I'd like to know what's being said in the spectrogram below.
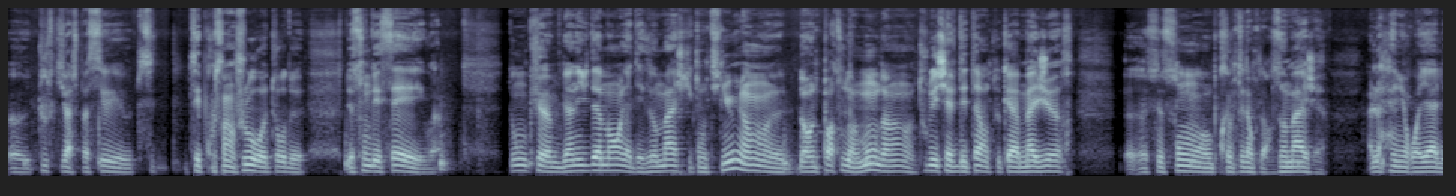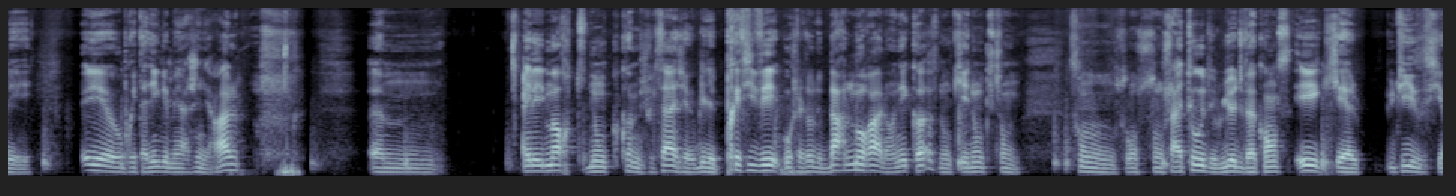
euh, tout ce qui va se passer euh, ces, prochains jours autour de, de son décès, voilà. Donc, euh, bien évidemment, il y a des hommages qui continuent, hein, dans, partout dans le monde, hein, tous les chefs d'État, en tout cas majeurs, se sont présentés donc leurs hommages à, la famille royale et, et euh, aux Britanniques de manière générale. Euh, elle est morte, donc, comme je le sais, j'avais oublié de préciser, au château de Balmoral en Écosse, donc qui est donc son, son, son, château de lieu de vacances et qu'elle utilise aussi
